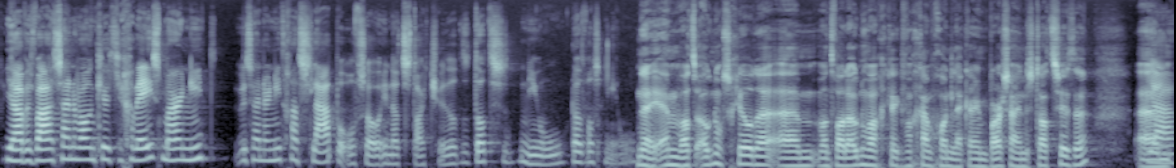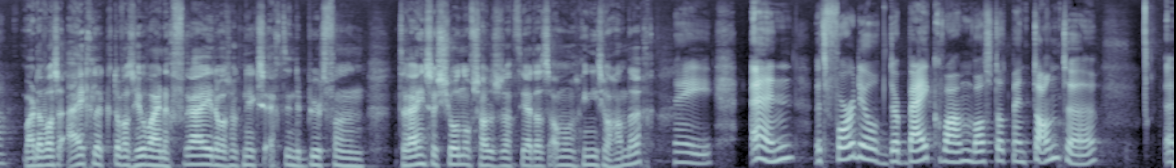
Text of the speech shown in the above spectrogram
Ja, we zijn er wel een keertje geweest, maar niet, we zijn er niet gaan slapen of zo in dat stadje. Dat, dat is nieuw, dat was nieuw. Nee, en wat ook nog scheelde, ehm, want we hadden ook nog wel gekeken van gaan we gewoon lekker in Barça in de stad zitten. Ehm, Ja. Maar er was eigenlijk, er was heel weinig vrij. Er was ook niks echt in de buurt van een treinstation of zo. Dus we dachten, ja, dat is allemaal misschien niet zo handig. Nee. En het voordeel erbij kwam, was dat mijn tante... eh,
